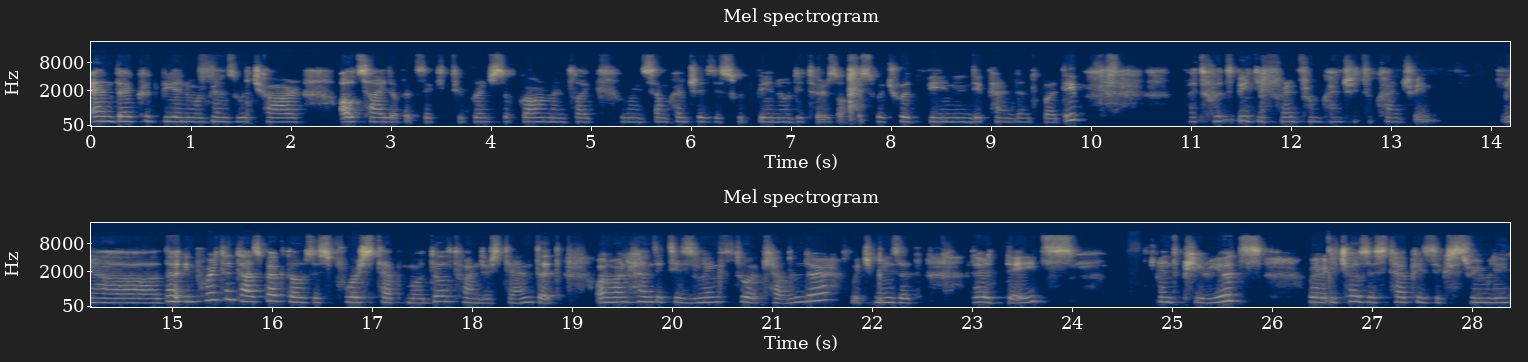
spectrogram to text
and there could be an organs which are outside of executive branches of government, like in some countries this would be an auditor's office, which would be an independent body, but would be different from country to country. Uh, the important aspect of this four step model to understand that on one hand it is linked to a calendar which means that there are dates and periods where each of the step is extremely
